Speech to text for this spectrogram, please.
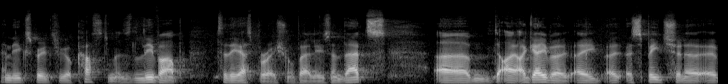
and the experience of your customers live up to the aspirational values? And that's um, I, I gave a, a, a speech in a, a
